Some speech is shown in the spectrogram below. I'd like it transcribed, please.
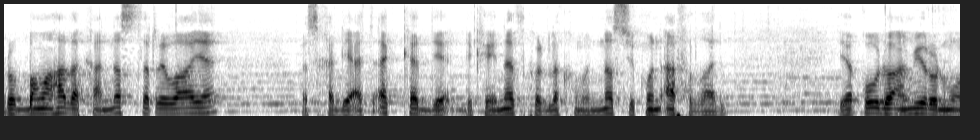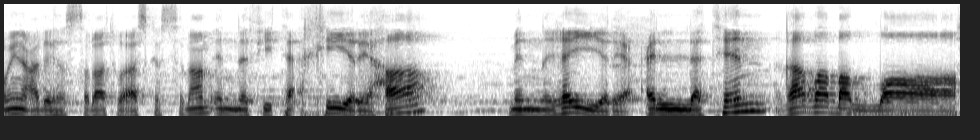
ربما هذا كان نص الرواية. بس خلي أتأكد لكي نذكر لكم النص يكون أفضل. يقول أمير المؤمنين عليه الصلاة والسلام إن في تأخيرها من غير علة غضب الله.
